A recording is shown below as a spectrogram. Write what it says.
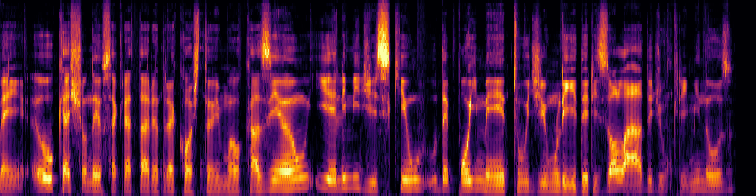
Bem, eu questionei o secretário André Costa em uma ocasião e ele me disse que o, depoimento de um líder isolado, de um criminoso,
